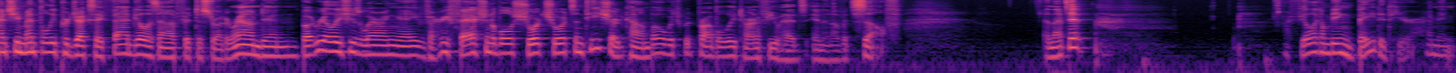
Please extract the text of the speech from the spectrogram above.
And she mentally projects a fabulous outfit to strut around in, but really she's wearing a very fashionable short shorts and t shirt combo, which would probably turn a few heads in and of itself. And that's it. I feel like I'm being baited here. I mean,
